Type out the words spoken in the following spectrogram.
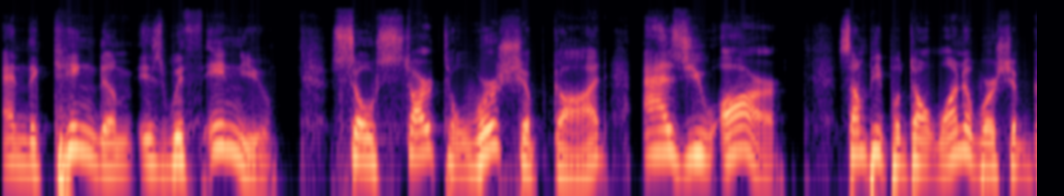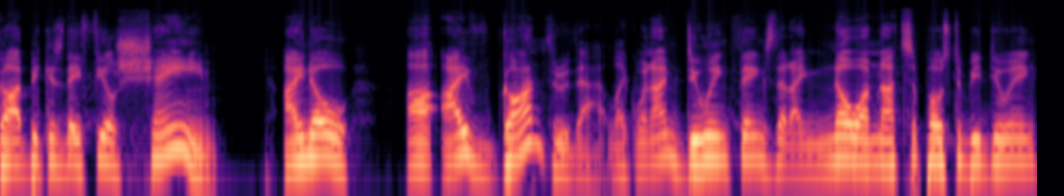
and the kingdom is within you. So start to worship God as you are. Some people don't want to worship God because they feel shame. I know uh, I've gone through that. Like when I'm doing things that I know I'm not supposed to be doing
